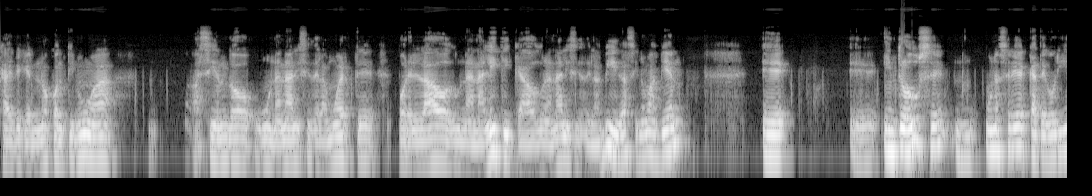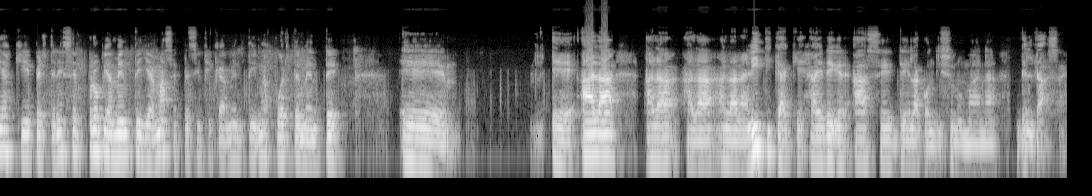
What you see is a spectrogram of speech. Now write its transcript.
Heidegger no continúa haciendo un análisis de la muerte por el lado de una analítica o de un análisis de la vida, sino más bien eh, eh, introduce una serie de categorías que pertenecen propiamente ya más específicamente y más fuertemente eh, a, la, a, la, a, la, analítica que Heidegger hace de la condición humana del Dasein.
